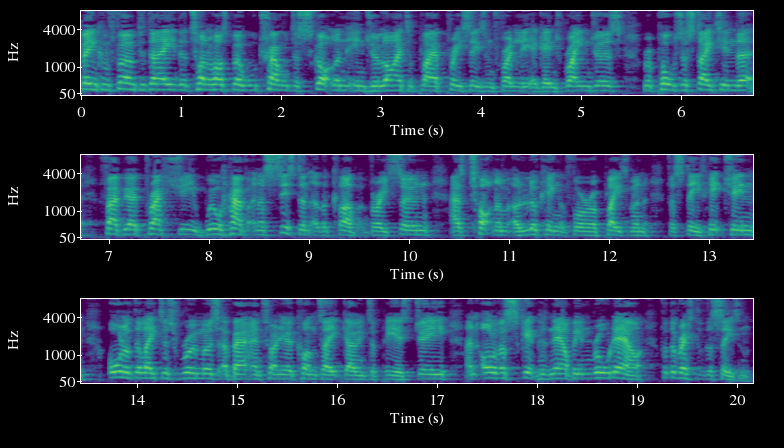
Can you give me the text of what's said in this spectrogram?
been confirmed today that Tottenham Hotspur will travel to Scotland in July to play a pre-season friendly against Rangers. Reports are stating that Fabio Paratici will have an assistant at the club very soon as Tottenham are looking for a replacement for Steve Hitchen. All of the latest rumours about Antonio Conte going to PSG and Oliver Skipp has now been ruled out for the rest of the season.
